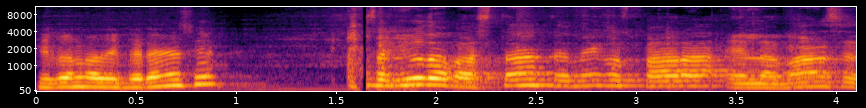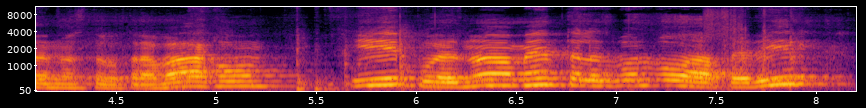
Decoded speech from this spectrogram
¿Sí ven la diferencia? Nos ayuda bastante amigos para el avance de nuestro trabajo. Y pues nuevamente les vuelvo a pedir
